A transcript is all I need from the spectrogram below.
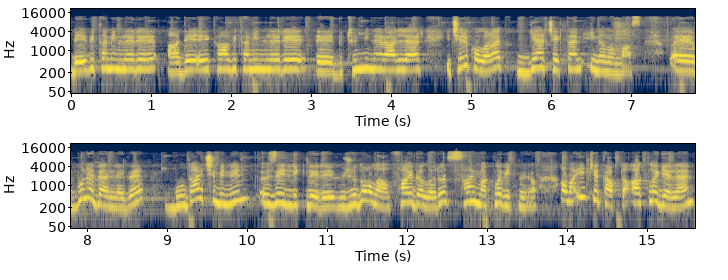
B vitaminleri, A, D, E, K vitaminleri, e, bütün mineraller içerik olarak gerçekten inanılmaz. E, bu nedenle de buğday çiminin özellikleri, vücuda olan faydaları saymakla bitmiyor. Ama ilk etapta akla gelen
